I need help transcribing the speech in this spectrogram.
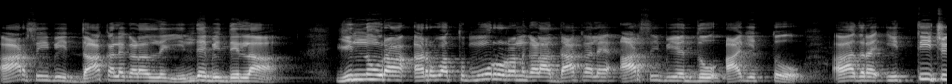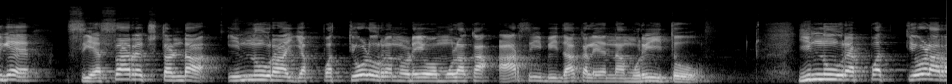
ಆರ್ ಸಿ ಬಿ ದಾಖಲೆಗಳಲ್ಲಿ ಹಿಂದೆ ಬಿದ್ದಿಲ್ಲ. ಇನ್ನೂರ ಅರವತ್ತ್ಮೂರು ರನ್ಗಳ ದಾಖಲೆ ಆರ್ ಸಿ ಬಿಯದ್ದು ಆಗಿತ್ತು. ಆದರೆ ಇತ್ತೀಚೆಗೆ ಎಸ್ ಆರ್ ಎಚ್ ತಂಡ ಇನ್ನೂರ ಎಪ್ಪತ್ತೇಳು ರನ್ ಹೊಡೆಯುವ ಮೂಲಕ ಆರ್ ಸಿ ಬಿ ದಾಖಲೆಯನ್ನು ಮುರಿಯಿತು. ಇನ್ನೂರ ಎಪ್ಪತ್ತೇಳರ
